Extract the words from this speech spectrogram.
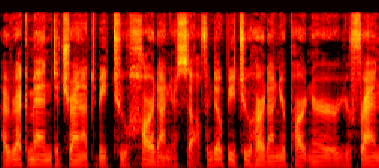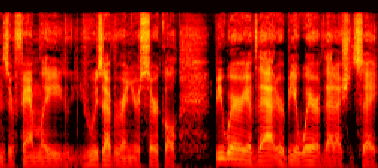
I recommend to try not to be too hard on yourself and don't be too hard on your partner or your friends or family, who's ever in your circle. Be wary of that, or be aware of that, I should say.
